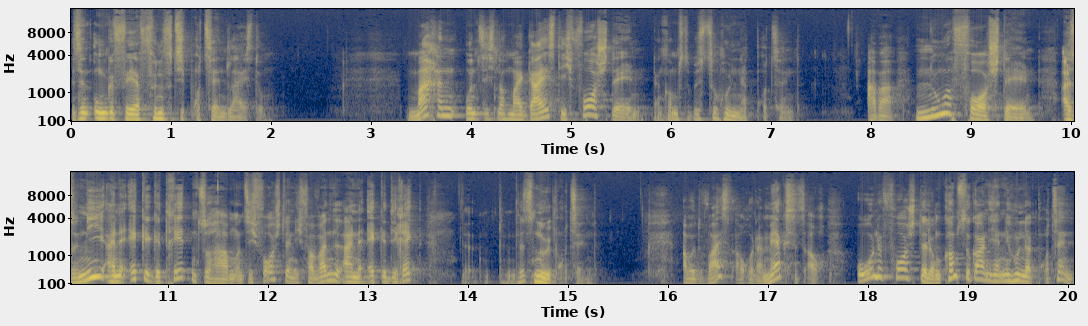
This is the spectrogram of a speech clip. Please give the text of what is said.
sind ungefähr 50% Leistung. Machen und sich nochmal geistig vorstellen, dann kommst du bis zu 100%. Aber nur vorstellen, also nie eine Ecke getreten zu haben und sich vorstellen, ich verwandle eine Ecke direkt, das ist 0%. Aber du weißt auch oder merkst es auch, ohne Vorstellung kommst du gar nicht an die 100%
